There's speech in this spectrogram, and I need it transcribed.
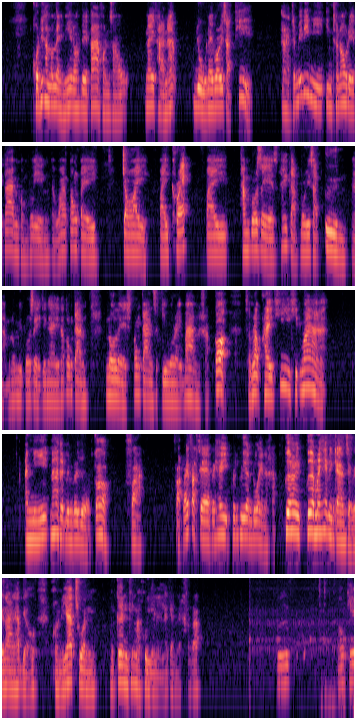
คนที่ทำตำแหน่งนี้เนาะ Data Consult ในฐานะอยู่ในบริษัทที่ อาจจะไม่ได้มี internal data เป็นของตัวเอง แต่ว่าต้องไปจอยไป crack ไปทำ process ให้กับบริษัทอื่นอะมันต้องมี process ยังไง ถ้าต้องการ knowledge ต้องการ skill อะไรบ้างนะครับ ก็สำหรับใครที่คิดว่า อันนี้น่าจะเป็นประโยชน์ก็ฝากฝากไลค์ฝากแชร์ไปให้เพื่อนๆด้วยนะครับ เพื่อเพื่อไม่ให้เป็นการเสียเวลานะครับ เดี๋ยวขออนุญาตชวนมังเกิลขึ้นมาคุยกันเลยแล้วกันนะครับปึ๊บ โอเค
